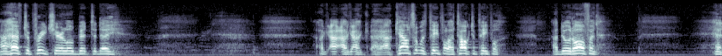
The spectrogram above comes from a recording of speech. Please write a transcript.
I have to preach here a little bit today. I, I, I, I, counsel with people, I talk to people, I do it often. And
